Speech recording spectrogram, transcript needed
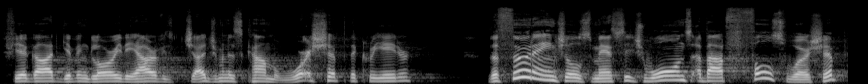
Fear God, giving glory, the hour of his judgment has come. Worship the Creator. The third angel's message warns about false worship.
